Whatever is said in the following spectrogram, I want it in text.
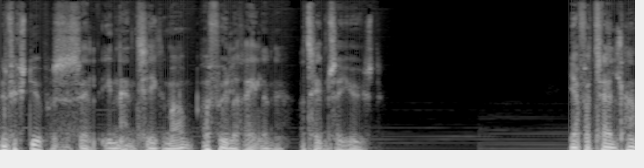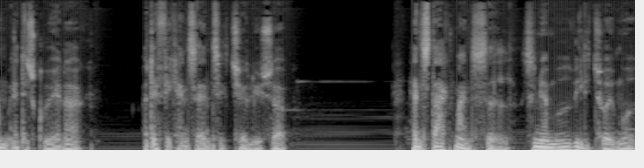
men fik styr på sig selv, inden han tjekkede mig om at følge reglerne og tage dem seriøst. Jeg fortalte ham, at det skulle jeg nok, og det fik hans ansigt til at lyse op. Han stak mig en seddel, som jeg modvilligt tog imod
